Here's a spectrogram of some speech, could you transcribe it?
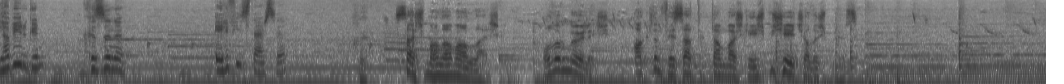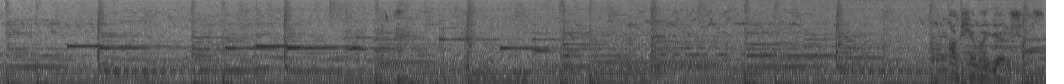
Ya bir gün kızını Elif isterse? Saçmalama Allah aşkına. Olur mu öyle şey? Aklın fesatlıktan başka hiçbir şeye çalışmıyor senin. Akşama görüşürüz.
